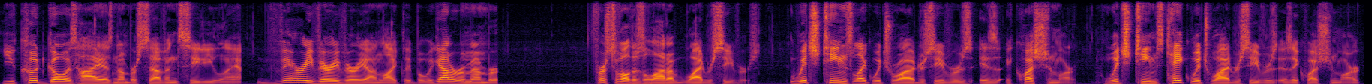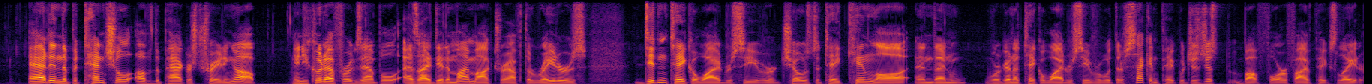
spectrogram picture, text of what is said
You could go as high as number seven, CeeDee Lamb. Very, very, very unlikely. But we got to remember, first of all, there's a lot of wide receivers. Which teams like which wide receivers is a question mark. Which teams take which wide receivers is a question mark. Add in the potential of the Packers trading up. And you could have, for example, as I did in my mock draft, the Raiders didn't take a wide receiver, chose to take Kinlaw, and then we're going to take a wide receiver with their second pick, which is just about four or five picks later.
